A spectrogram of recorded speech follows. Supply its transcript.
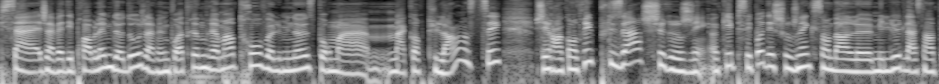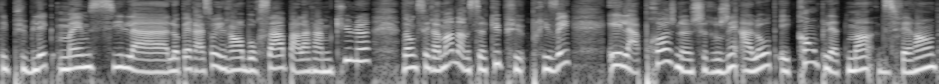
Puis ça, j'avais des problèmes de dos, j'avais une poitrine vraiment trop volumineuse pour ma, ma corpulence, tu sais. J'ai rencontré plusieurs chirurgiens, OK? Puis c'est pas des chirurgiens qui sont dans le milieu de la santé publique, même si l'opération est remboursable par la RAMQ, là. Donc, c'est vraiment dans le circuit privé. Et l'approche d'un chirurgien à l'autre est complètement différente.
